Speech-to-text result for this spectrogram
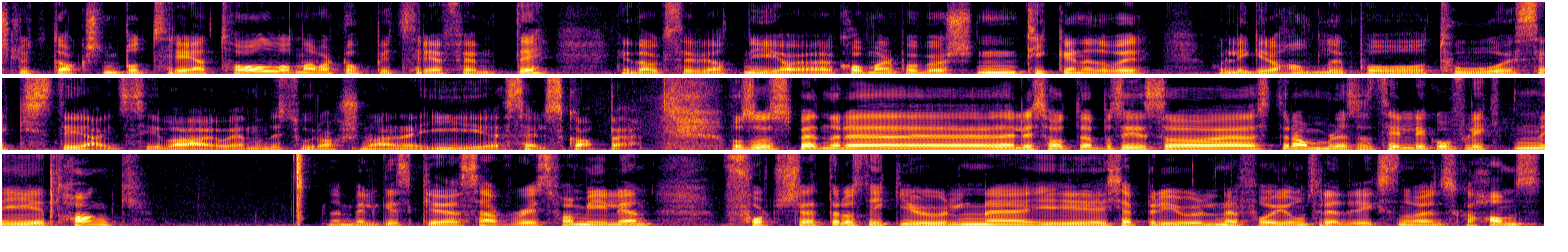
sluttet aksjen på 3,12, og den har vært oppe i 3,50. I dag ser vi at nykommeren på børsen tikker nedover og ligger og handler på 2,60. Eidsiva er jo en av de store aksjonærene i selskapet. Og så spenner det, eller så, si, så strammer det seg til i konflikten i Tank. Den belgiske Savaris-familien fortsetter å stikke hjulene i, kjepper i hjulene for Jon Fredriksen og ønsket hans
